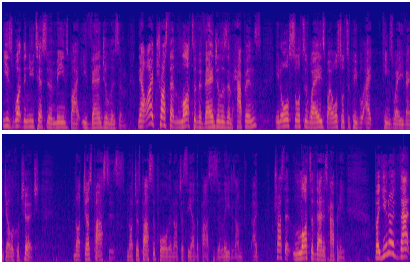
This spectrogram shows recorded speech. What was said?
is what the New Testament means by evangelism. Now, I trust that lots of evangelism happens in all sorts of ways by all sorts of people at Kingsway Evangelical Church. Not just pastors, not just Pastor Paul, and not just the other pastors and leaders. I'm, I trust that lots of that is happening. But you know, that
